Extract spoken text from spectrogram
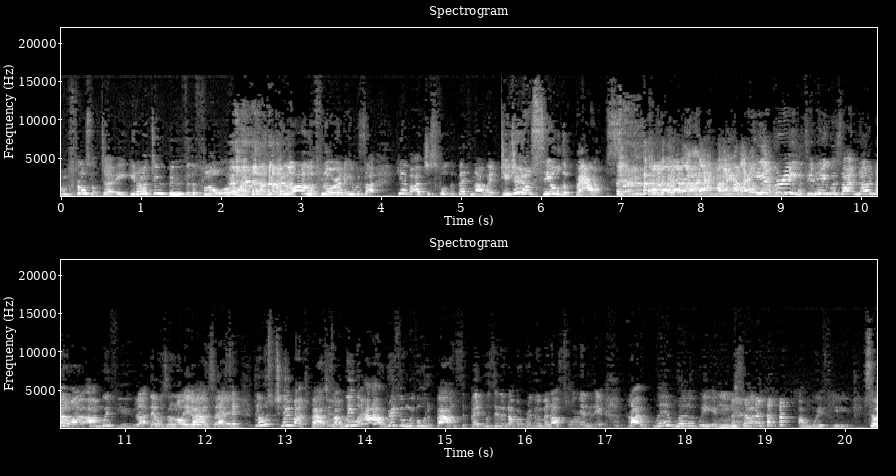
"Oh, the floor's not dirty. You know, I do hoover the floor, right? and lie on the floor. And he was like, Yeah, but I just thought the bed. And I went, Did you not see all the bounce? and he agreed. And he was like, No, no, I, I'm with you. Like, there was a lot You of bounce. I'm And I saying? said, There was too much bounce. Like, we were out of rhythm with all the bounce. The bed was in another rhythm, and us were in the. Like, where were we? And he was like, mm. I'm with you. So,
